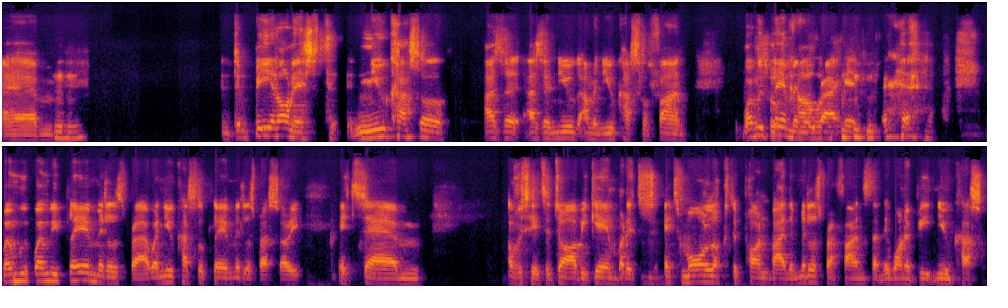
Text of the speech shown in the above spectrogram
Um, mm-hmm. Being honest, Newcastle as a as a new I'm a Newcastle fan. When we so play Middlesbrough, it, when we when we play Middlesbrough, when Newcastle play Middlesbrough, sorry, it's um, obviously it's a derby game, but it's it's more looked upon by the Middlesbrough fans that they want to beat Newcastle.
